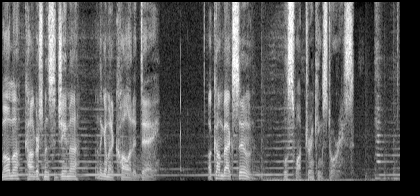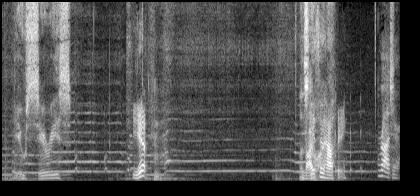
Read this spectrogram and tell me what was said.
Moma, Congressman Sejima, I think I'm gonna call it a day. I'll come back soon. We'll swap drinking stories. You serious? Yep. Hmm. Let's nice and Ivy. happy. Roger.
